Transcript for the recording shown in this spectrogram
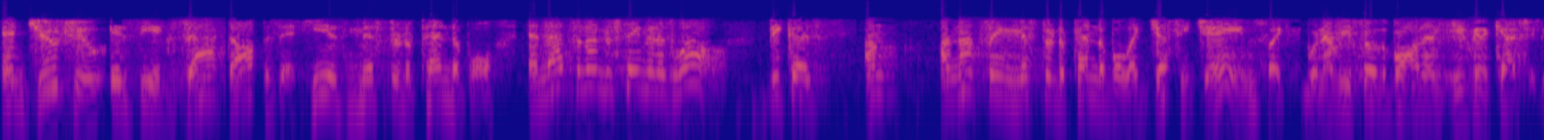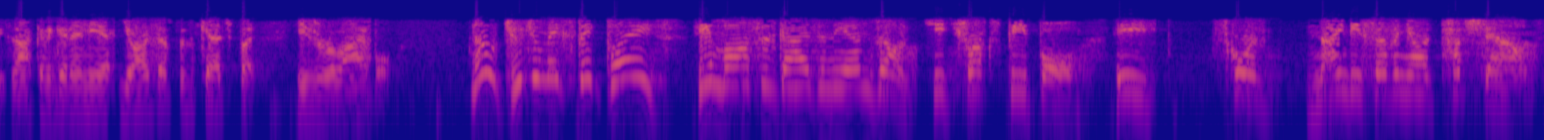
And Juju is the exact opposite. He is Mr. Dependable, and that's an understatement as well. Because I'm I'm not saying Mr. Dependable like Jesse James, like whenever you throw the ball in, he's going to catch it. He's not going to get any yards after the catch, but he's reliable. No, Juju makes big plays. He mosses guys in the end zone. He trucks people. He scores 97 yard touchdowns.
